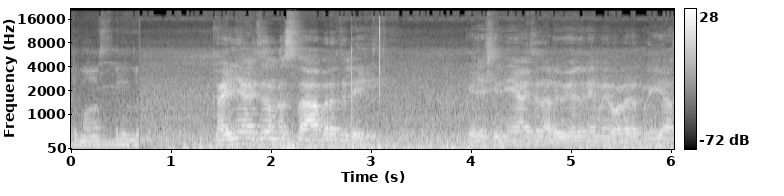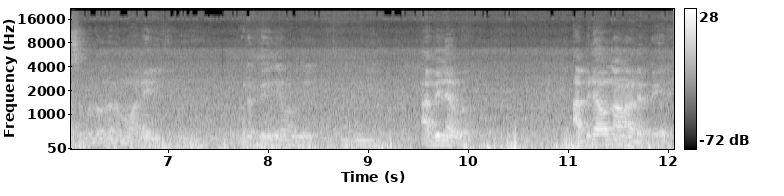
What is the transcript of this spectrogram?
എന്നിട്ട് മാസത്തിലുള്ള കഴിഞ്ഞ ആഴ്ച നമ്മുടെ സ്ഥാപനത്തിലേ കഴിഞ്ഞ ശനിയാഴ്ച നടുവേദനയുമായി വളരെ പ്രയാസപ്പെട്ടു വന്നൊരു മോനായിരിക്കും അവരുടെ പേര് പറഞ്ഞു അഭിനവ്. അഭിനവ് എന്നാണ് അവന്റെ പേര്.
